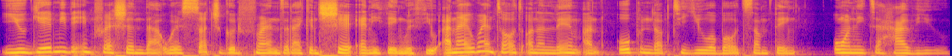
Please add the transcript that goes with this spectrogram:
you gave me the impression that we're such good friends that I can share anything with you. And I went out on a limb and opened up to you about something only to have you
